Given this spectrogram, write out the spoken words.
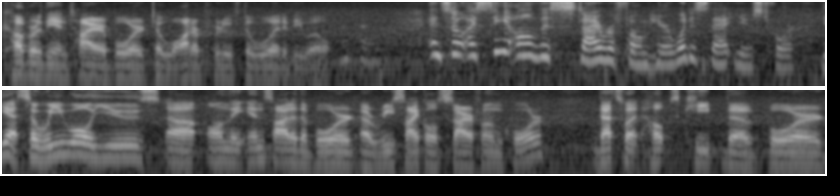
cover the entire board to waterproof the wood, if you will. Okay. And so I see all this styrofoam here. What is that used for? Yeah, so we will use uh, on the inside of the board a recycled styrofoam core. That's what helps keep the board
